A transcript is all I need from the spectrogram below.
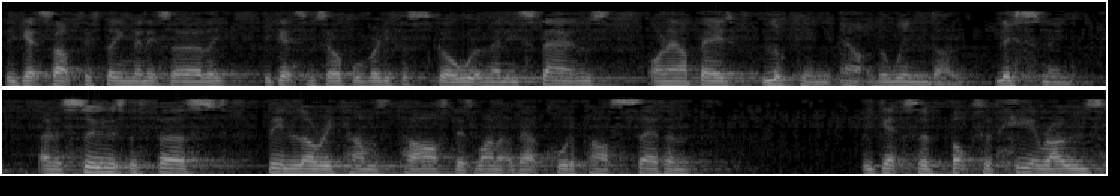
He gets up 15 minutes early, he gets himself all ready for school, and then he stands on our bed looking out the window, listening. And as soon as the first bin lorry comes past, there's one at about quarter past seven, he gets a box of heroes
